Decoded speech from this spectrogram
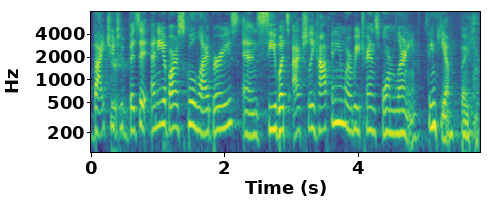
invite you to visit any of our school libraries and see what's actually happening where we transform learning. Thank you. Thank you.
